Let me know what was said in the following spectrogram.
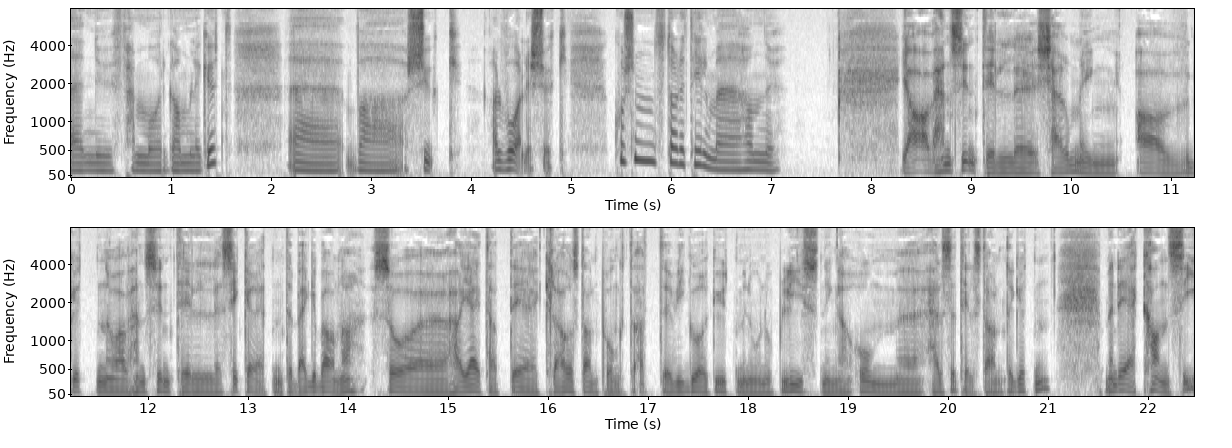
eh, nå fem år gamle gutt eh, var sjuk alvorlig syk. Hvordan står det til med han nå? Ja, av hensyn til eh, skjerming av gutten og av hensyn til sikkerheten til begge barna, så eh, har jeg tatt det klare standpunkt at vi går ikke ut med noen opplysninger om eh, helsetilstanden til gutten. Men det jeg kan si,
